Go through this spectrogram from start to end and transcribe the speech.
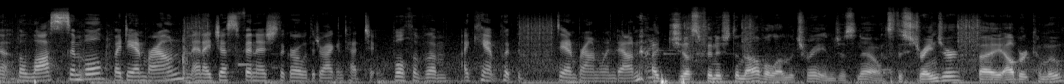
Uh, the Lost Symbol by Dan Brown, and I just finished The Girl with the Dragon Tattoo. Both of them. I can't put the Dan Brown one down. I just finished a novel on the train just now. It's The Stranger by Albert Camus.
